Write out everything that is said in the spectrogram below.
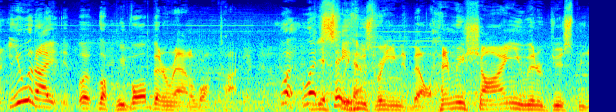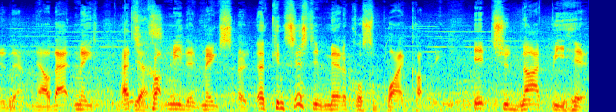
know, you and I, look, we've all been around a long time. Let, let's Yes, say who's ringing the bell. Henry Schein, you introduced me to them. Now that makes that's Yes. a company that makes a, a consistent medical supply company. It should not be hit.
